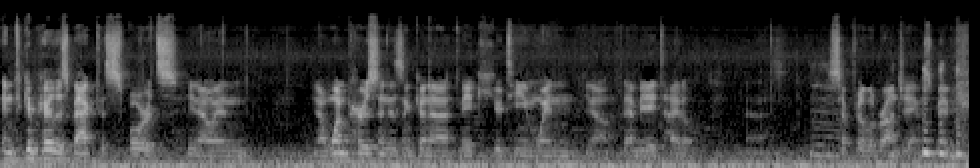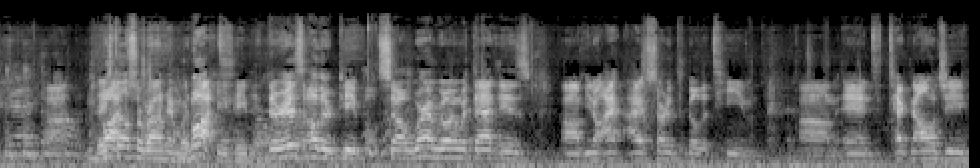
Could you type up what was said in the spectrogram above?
and to compare this back to sports, you know, and you know, one person isn't gonna make your team win, you know, the NBA title. Uh, except for LeBron James, maybe. uh, they but, still surround him with but key people. There is other people. So where I'm going with that is, um, you know, I, I started to build a team um, and technology,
